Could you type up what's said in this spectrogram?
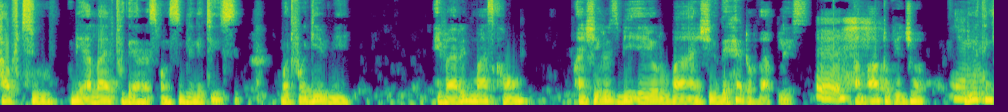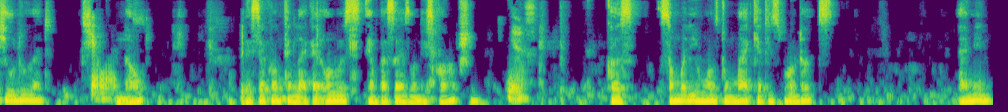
have to be alive to their responsibilities. But forgive me, if I read Mass Comm and she reads B.A. Yoruba and she's the head of that place, Mm. I'm out of a job. Yeah. Do you think she will do that? She Sure. No. The second thing, like I always emphasize on, is corruption. Yes. Because somebody who wants to market his products, I mean,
